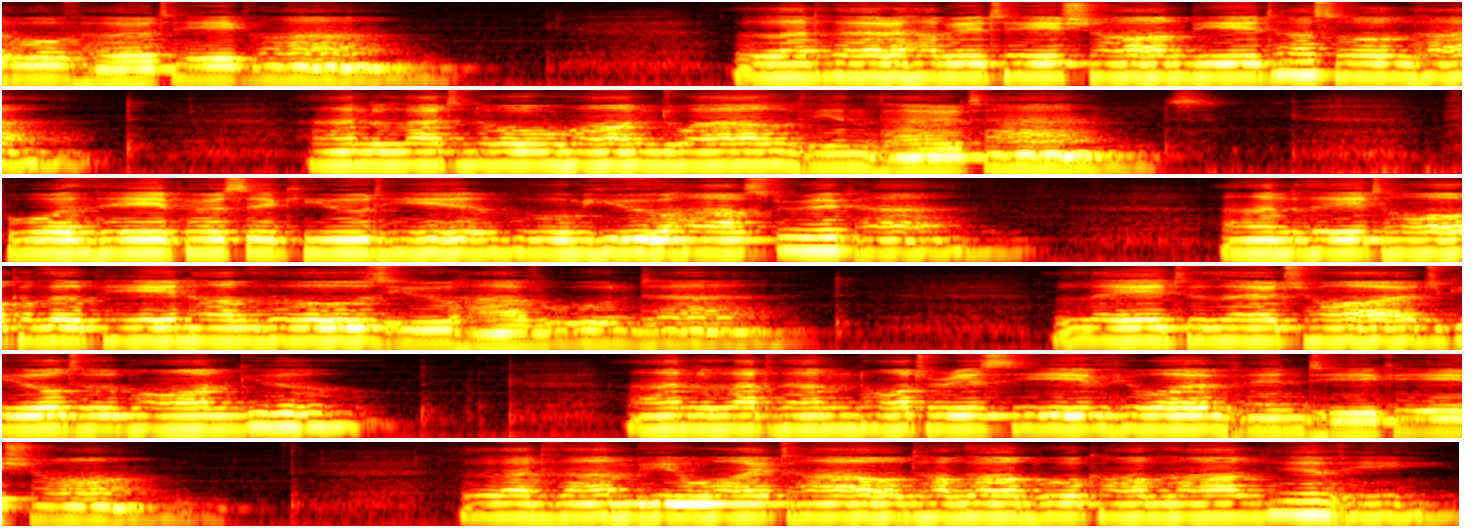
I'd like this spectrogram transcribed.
overtake them. Let their habitation be desolate, and let no one dwell in their tents. For they persecute him whom you have stricken, and they talk of the pain of those you have wounded lay to their charge guilt upon guilt, and let them not receive your vindication. Let them be wiped out of the book of the living,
